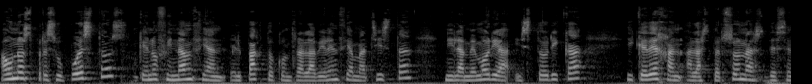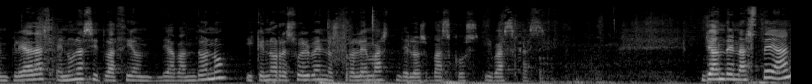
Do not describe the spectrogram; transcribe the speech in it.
a unos presupuestos que no financian el pacto contra la violencia machista ni la memoria histórica y que dejan a las personas desempleadas en una situación de abandono y que no resuelven los problemas de los vascos y vascas. Joan den astean,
